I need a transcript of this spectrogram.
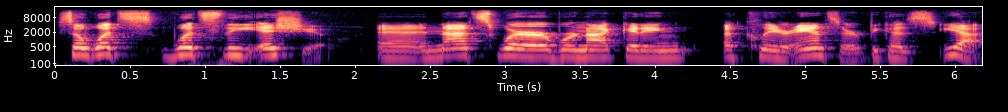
So what's what's the issue? And that's where we're not getting a clear answer because yeah,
